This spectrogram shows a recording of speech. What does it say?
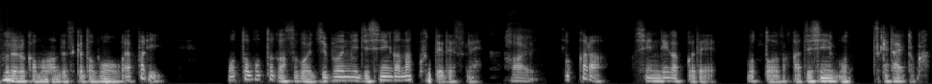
それるかもなんですけども、やっぱり、もともとがすごい自分に自信がなくてですね、はい。そこから心理学でもっとなんか自信をつけたいとか、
